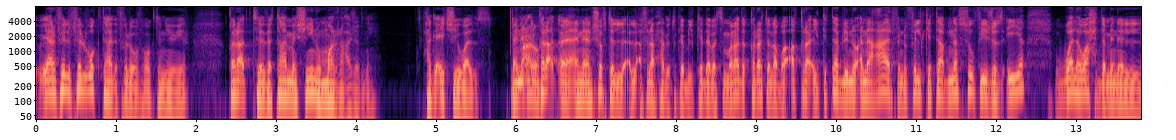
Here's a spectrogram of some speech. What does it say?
يعني في في الوقت هذا في وقت ال New Year قرأت The Time Machine ومرة عجبني حق اتش جي ويلز يعني أنا. قرأت يعني أنا شفت ال- الأفلام حقته قبل كده بس المره دي قررت انه أبغى أقرأ الكتاب لأنه أنا عارف إنه في الكتاب نفسه في جزئية ولا واحدة من ال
